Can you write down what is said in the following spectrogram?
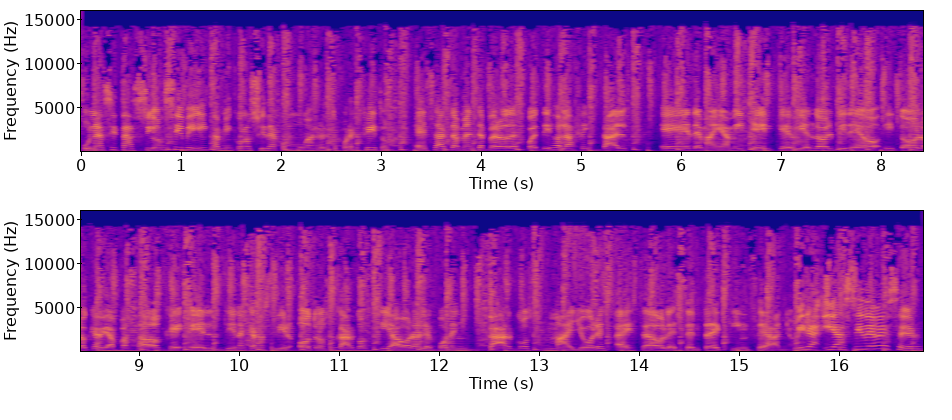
una citación civil, también conocida como un arresto por escrito. Exactamente, pero después dijo la fiscal eh, de Miami-Dade que viendo el video y todo lo que había pasado, que él tiene que recibir otros cargos y ahora le ponen cargos mayores a este adolescente de 15 años. Mira, y así debe ser,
